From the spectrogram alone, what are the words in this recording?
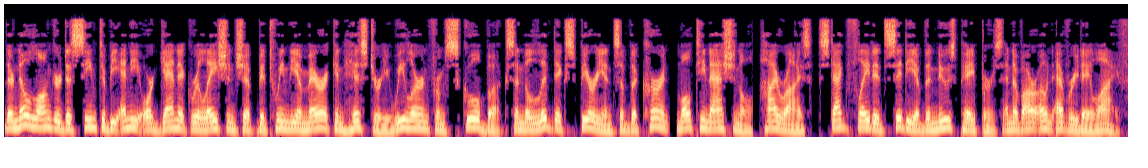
There no longer does seem to be any organic relationship between the American history we learn from schoolbooks and the lived experience of the current, multinational, high-rise, stagflated city of the newspapers and of our own everyday life."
